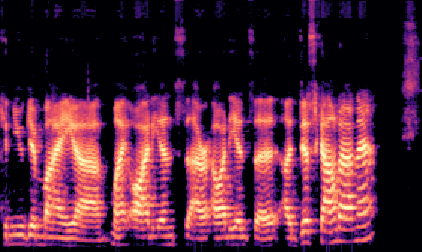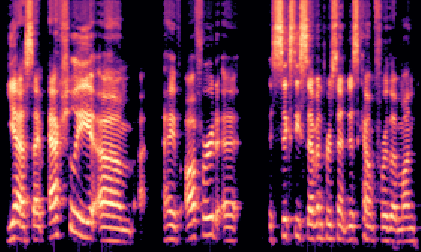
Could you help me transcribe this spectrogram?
can you give my uh, my audience, our audience, a, a discount on that? yes, I'm actually um, I've offered a, a 67% discount for the month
